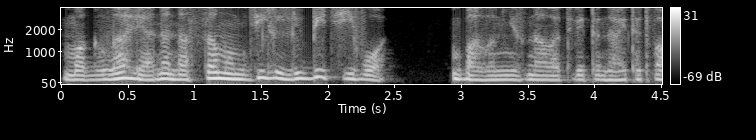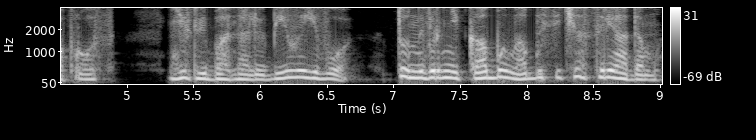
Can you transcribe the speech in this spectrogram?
Могла ли она на самом деле любить его?» Балан не знал ответа на этот вопрос. Если бы она любила его, то наверняка была бы сейчас рядом.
